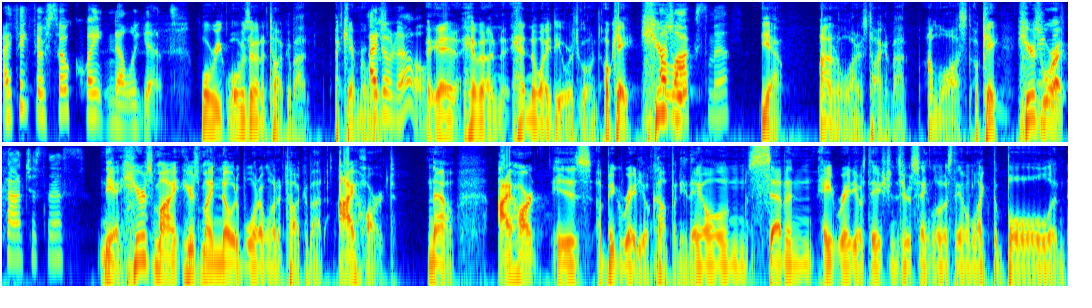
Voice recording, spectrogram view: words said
I think they're so quaint and elegant. What, were you- what was I going to talk about? I can't remember. I don't know. I had, I haven't- had no idea where it's going. Okay. A Here's what. locksmith. Yeah. I don't know what I was talking about. I'm lost. Okay. Here's Stream where I. consciousness. Yeah, here's my here's my note of what I want to talk about. iHeart. Now, iHeart is a big radio company. They own seven, eight radio stations here in St. Louis. They own like the Bull and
